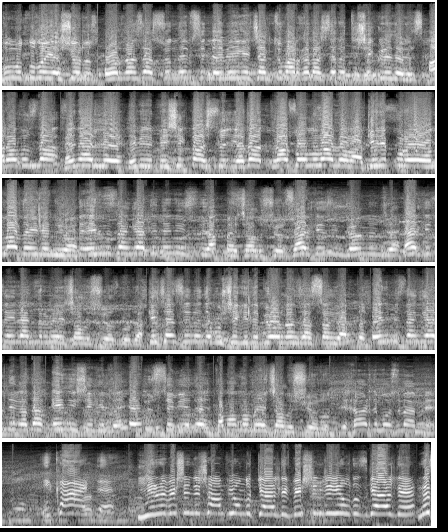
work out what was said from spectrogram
bu mutluluğu yaşıyoruz. Organizasyonun hepsinde emeği geçen tüm arkadaşlara teşekkür ederiz. Aramızda Fenerli, ne Beşiktaşlı ya da Trabzonlular da var. Gelip buraya onlar da eğleniyor. Elimizden geldiğinde en iyisini yapmaya çalışıyoruz. Herkesin gönlünce, herkesi eğlendirmeye çalışıyoruz burada. Geçen sene de bu şekilde bir organizasyon yaptık. Elimizden geldiği kadar en iyi şekilde, en üst seviyede tamamlamaya çalışıyoruz. Icardi mi Osimhen mi? Icardi. 25. şampiyonluk geldi. 5. yıldız geldi. Ne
